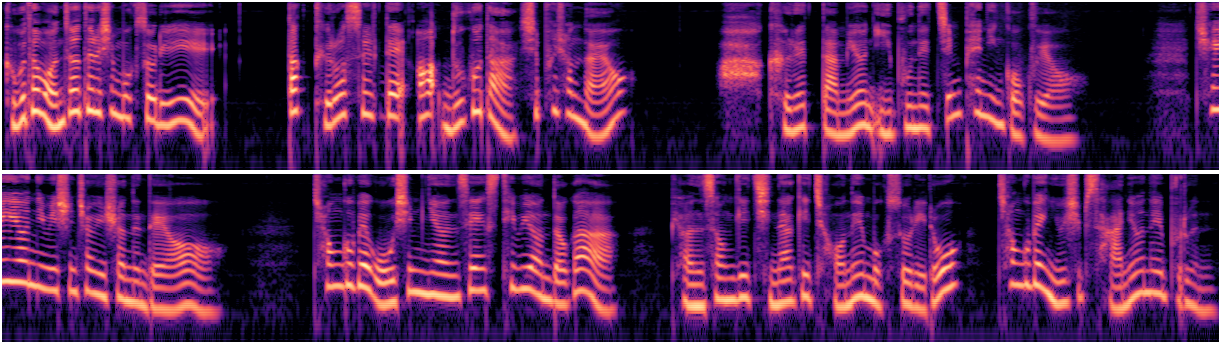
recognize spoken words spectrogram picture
그보다 먼저 들으신 목소리 딱 들었을 때 아, 누구다 싶으셨나요? 아, 그랬다면 이분의 찐팬인 거고요. 최희연 님이 신청해 주셨는데요. 1950년생 스티비 언더가 변성기 지나기 전의 목소리로 1964년에 부른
